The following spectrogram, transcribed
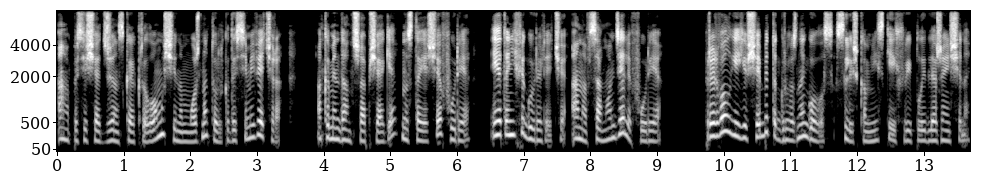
а посещать женское крыло мужчинам можно только до семи вечера. А комендантша общаги — настоящая фурия. И это не фигура речи, она в самом деле фурия. Прервал ее щебет грозный голос, слишком низкий и хриплый для женщины.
